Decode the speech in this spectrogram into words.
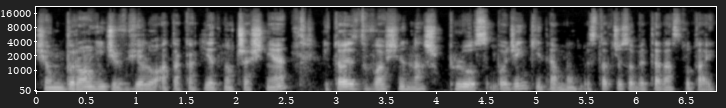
się bronić w wielu atakach jednocześnie i to jest właśnie nasz plus, bo dzięki temu wystarczy sobie teraz tutaj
